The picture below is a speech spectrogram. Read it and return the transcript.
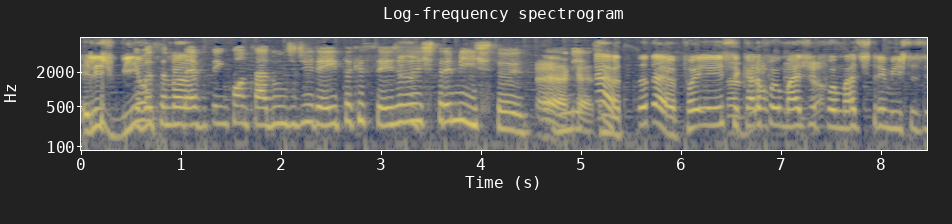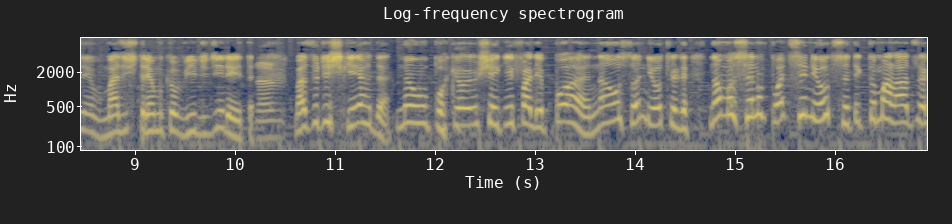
eles E vinham. você não pra- deve ter encontrado um de direita que seja extremista. É, cara. É, tudo é, foi esse Na cara minha foi o mais foi o mais extremista, assim, o mais extremo que eu vi de direita. Na- Mas o de esquerda, não, porque eu cheguei e falei, porra, não, eu sou neutro. Ele, não, mas você não pode ser neutro, você tem que tomar lado. Você,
